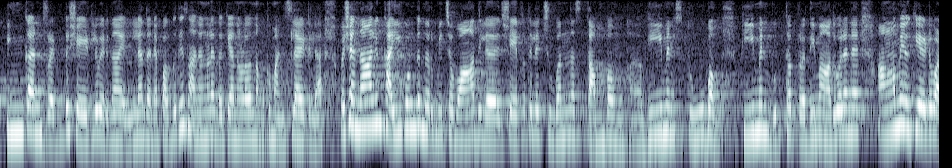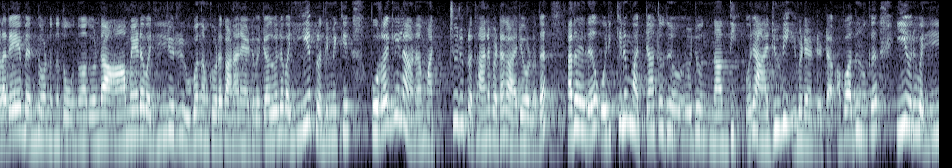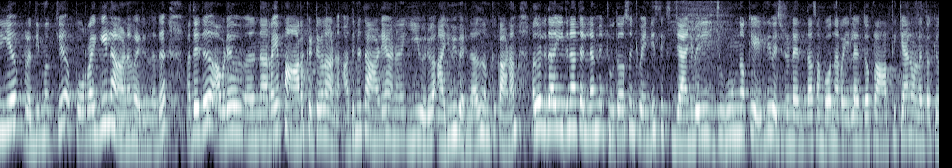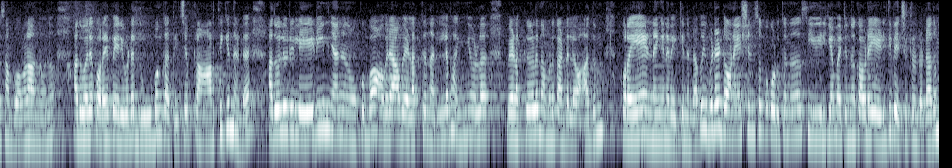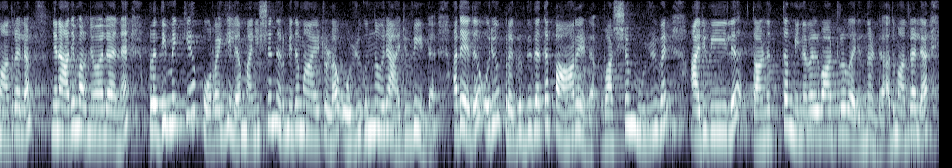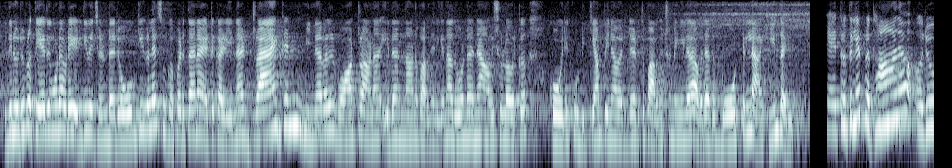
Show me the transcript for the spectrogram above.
പിങ്ക് ആൻഡ് റെഡ് ഷെയ്ഡിൽ വരുന്ന എല്ലാം തന്നെ. പകുതി സാധനങ്ങൾ എന്തൊക്കെയാണെന്നുള്ളത് നമുക്ക് മനസ്സിലായിട്ടില്ല. പക്ഷെ എന്നാലും കൈകൊണ്ട് നിർമ്മിച്ച വാതിൽ ക്ഷേത്രത്തിലെ ചുവന്ന സ്തംഭം ഭീമൻ സ്തൂപം ഭീമൻ ബുദ്ധ പ്രതിമ അതുപോലെ തന്നെ ആമയൊക്കെ ആയിട്ട് വളരെ ബന്ധമുണ്ടെന്ന് തോന്നുന്നു. അതുകൊണ്ട് ആമയുടെ വലിയൊരു രൂപം നമുക്കിവിടെ കാണാനായിട്ട് പറ്റും. അതുപോലെ വലിയ പ്രതിമയ്ക്ക് പുറകിലാണ് മറ്റൊരു പ്രധാനപ്പെട്ട കാര്യമുള്ളത്. അതായത് ഒരിക്കലും വറ്റാത്തൊരു ഒരു നദി ഒരു അരുവി ഇവിടെ ഉണ്ട് കേട്ടോ അപ്പോൾ അത് നമുക്ക് ഈ ഒരു വലിയ പ്രതിമയ്ക്ക് പുറകിലാണ് വരുന്നത്. അതായത് അവിടെ നിറയെ പാറക്കെട്ടുകളാണ്. അതിന് താഴെയാണ് ഈ ഒരു അരുവി വരുന്നത്. അത് നമുക്ക് കാണാം. അതുപോലെ ഇതാ ഇതിനകത്തെല്ലാം two thousand twenty six January June എന്നൊക്കെ എഴുതി വെച്ചിട്ടുണ്ട്. എന്താ സംഭവം എന്നറിയില്ല. എന്തോ പ്രാർത്ഥിക്കാനുള്ള എന്തൊക്കെയോ സംഭവങ്ങളാണെന്ന് തോന്നുന്നു. അതുപോലെ കുറേ പേര് ഇവിടെ ധൂപം കത്തിച്ച് പ്രാർത്ഥിക്കുന്നുണ്ട്. അതുപോലെ ഒരു ലേഡിയും ഞാൻ നോക്കുമ്പോൾ അവർ ആ വിളക്ക് നല്ല ഭംഗിയുള്ള വിളക്കുകൾ നമ്മൾ കണ്ടല്ലോ. അതും കുറേ എണ്ണ ഇങ്ങനെ വെക്കുന്നുണ്ട്. അപ്പോൾ ഇവിടെ ഡൊണേഷൻസ് ഒക്കെ കൊടുക്കുന്നത് സ്വീകരിക്കാൻ ദർശിക്കാൻ പറ്റുന്നൊക്കെ അവിടെ എഴുതി വെച്ചിട്ടുണ്ട് കേട്ടോ. അത് മാത്രമല്ല ഞാൻ ആദ്യം പറഞ്ഞ പോലെ തന്നെ പ്രതിമയ്ക്ക് പുറകിൽ മനുഷ്യനിർമ്മിതമായിട്ടുള്ള ഒഴുകുന്ന ഒരു അരുവിയുണ്ട്. അതായത് ഒരു പ്രകൃതിദത്ത പാറയുണ്ട്. വർഷം മുഴുവൻ അരുവിയിൽ തണുത്ത മിനറൽ വാട്ടർ വരുന്നുണ്ട്. അത് മാത്രമല്ല ഇതിനൊരു പ്രത്യേകതയും കൂടെ അവിടെ എഴുതി വെച്ചിട്ടുണ്ട്. രോഗികളെ സുഖപ്പെടുത്താനായിട്ട് കഴിയുന്ന ഡ്രാഗൺ മിനറൽ വാട്ടറാണ് ഇതെന്നാണ് പറഞ്ഞിരിക്കുന്നത്. അതുകൊണ്ട് തന്നെ ആവശ്യമുള്ളവർക്ക് കോരി കുടിക്കാം. പിന്നെ അവരുടെ അടുത്ത് പറഞ്ഞിട്ടുണ്ടെങ്കിൽ അവരത് ബോട്ടിലാക്കിയും തരും. ക്ഷേത്രത്തിലെ പ്രധാന ഒരു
